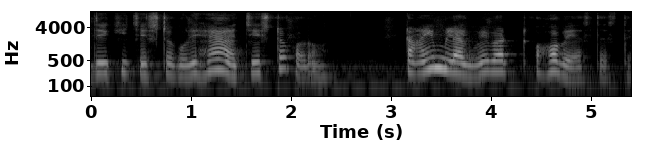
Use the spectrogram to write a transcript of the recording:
দেখি চেষ্টা করি হ্যাঁ চেষ্টা করো। টাইম লাগবে বাট হবে আস্তে আস্তে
